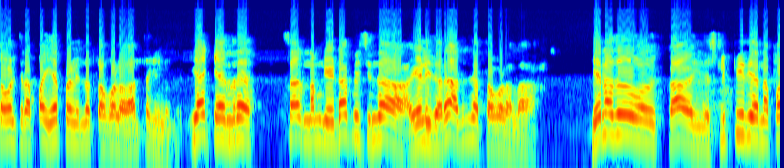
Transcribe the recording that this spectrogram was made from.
ತಗೊಳ್ತೀರಪ್ಪ ಏಪ್ರಿಲಿಂದ ತಗೊಳ್ಳಲ್ಲ ಅಂತ ಹೇಳಿದ್ರು. ಯಾಕೆ ಅಂದರೆ, ಸರ್, ನಮಗೆ ಹೆಡ್ ಆಫೀಸಿಂದ ಹೇಳಿದ್ದಾರೆ, ಅದರಿಂದ ತಗೊಳ್ಳಲ್ಲ. ಏನಾದರೂ ಕಾ ಸ್ಲಿಪ್ ಇದೆಯೇನಪ್ಪ?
